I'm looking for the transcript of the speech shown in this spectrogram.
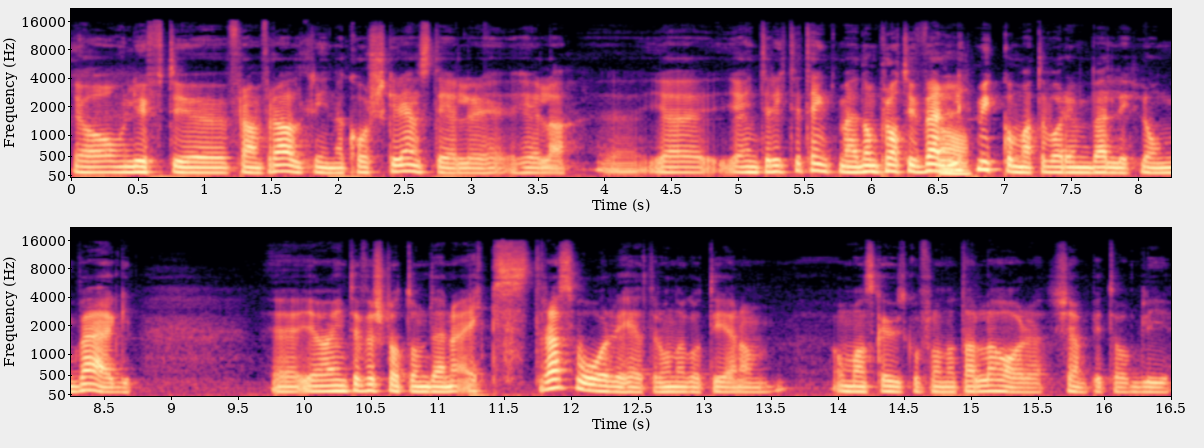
Ja, hon lyfter ju framförallt Lina Korsgrens del hela. Eh, Jag, jag har inte riktigt tänkt med. De pratar ju väldigt Ja. mycket om att det var en väldigt lång väg. Eh, Jag har inte förstått om det är några extra svårigheter hon har gått igenom. Om man ska utgå från att alla har det kämpigt att bli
